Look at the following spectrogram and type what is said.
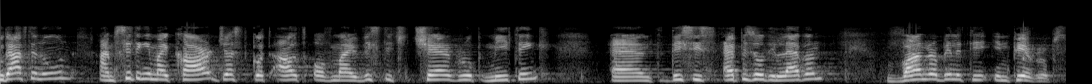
Good afternoon. I'm sitting in my car, just got out of my Vistage Chair Group meeting, and this is episode 11 Vulnerability in Peer Groups.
